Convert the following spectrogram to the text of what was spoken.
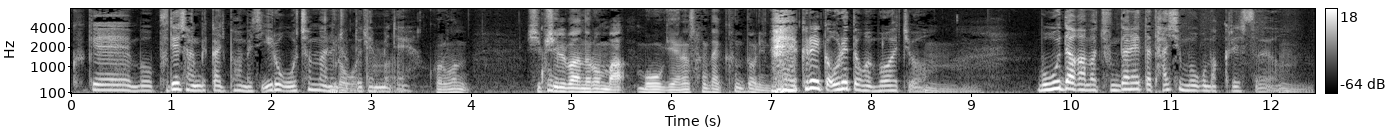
그게 뭐 부대 장비까지 포함해서 1억 5천만 원 1억 정도 5천만 됩니다. 원. 그러면 십시일반으로 마- 모으기에는 상당히 큰 돈인데. 네, 그러니까 오랫동안 모았죠. 음, 모으다가 막 중단했다 다시 모으고 막 그랬어요. 음,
